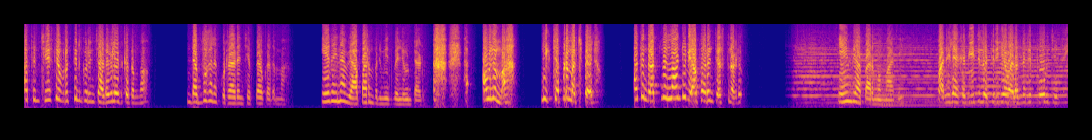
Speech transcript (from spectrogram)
అతను చేసే వృత్తిని గురించి అడగలేదు కదమ్మా. డబ్బు గల కుర్రాడని చెప్పావు కదమ్మా. ఏదైనా వ్యాపారం పని మీద వెళ్ళి ఉంటాడు. అవునమ్మా నీకు చెప్పడం మర్చిపోయాను. అతను రత్నం లాంటి వ్యాపారం చేస్తున్నాడు. ఏం వ్యాపారం అమ్మా అది? పని లేక వీధిలో తిరిగే వాళ్ళందరినీ పోగు చేసి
